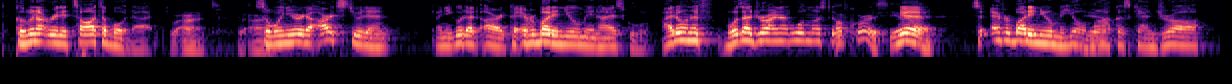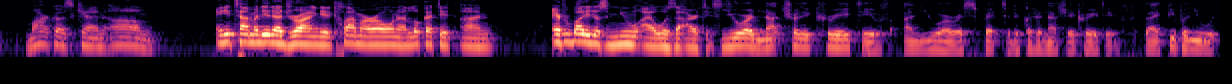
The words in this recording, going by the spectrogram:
because we're not really taught about that. We aren't. We aren't. So when you're the art student and you go to art, because everybody knew me in high school. I don't know if was I drawing at Wolmer's too. of course. Yeah. Yeah. So everybody knew me. Yo, Yeah. Marcus can draw. Marcus can. Um, anytime I did a drawing, they'd climb around and look at it, and everybody just knew I was the artist. You are naturally creative and you are respected because you're naturally creative. Like people knew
